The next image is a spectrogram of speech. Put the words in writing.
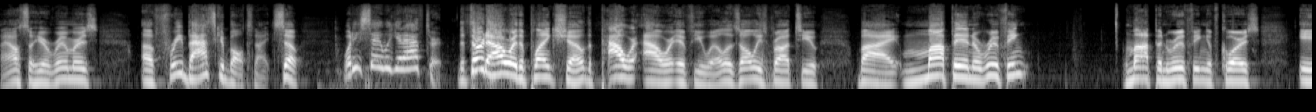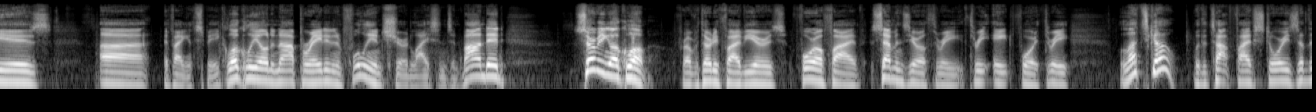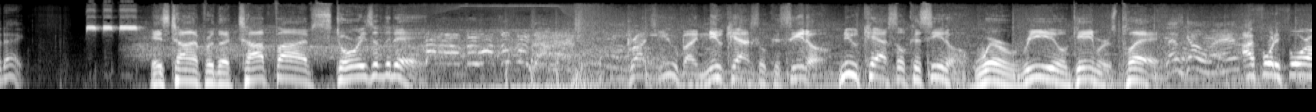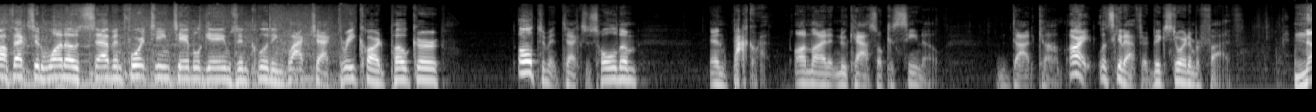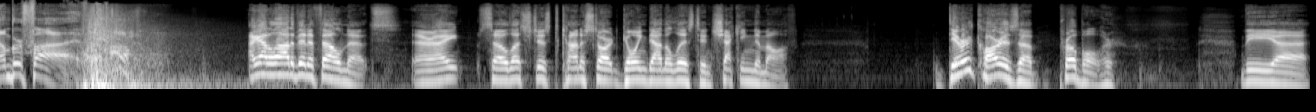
I also hear rumors of free basketball tonight. So, what do you say we get after it? The third hour of the Plank Show, the Power Hour, if you will, is always brought to you by Moppin Roofing. Moppin Roofing, of course, is, uh, if I can speak, locally owned and operated and fully insured, licensed and bonded, serving Oklahoma for over 35 years. 405 703 3843. Let's go with the top five stories of the day. It's time for the top five stories of the day. Brought to you by Newcastle Casino. Newcastle Casino, where real gamers play. Let's go, man. I 44 off exit 107, 14 table games, including blackjack, three card poker, ultimate Texas Hold'em, and Baccarat online at newcastlecasino.com. All right, let's get after it. Big story number five. Number five. I got a lot of NFL notes. All right. So let's just kind of start going down the list and checking them off. Derek Carr is a Pro Bowler. The uh,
